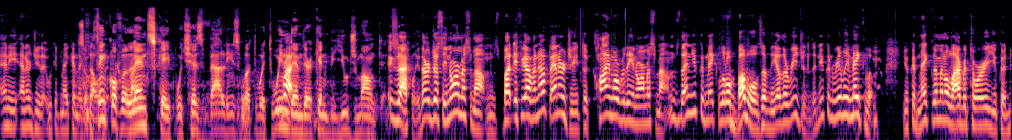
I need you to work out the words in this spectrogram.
any energy that we could make in so accelerator. think of a right. landscape which has valleys, but between right. them there can be huge mountains. Exactly. They're just enormous mountains. But if you have enough energy to climb over the enormous mountains, then you could make little bubbles of the other regions, and you can really make them. You could make them in a laboratory. You could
